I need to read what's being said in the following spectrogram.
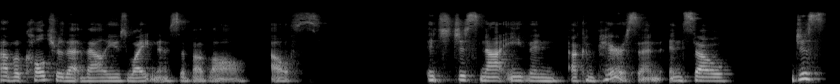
of a culture that values whiteness above all else. It's just not even a comparison. And so just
